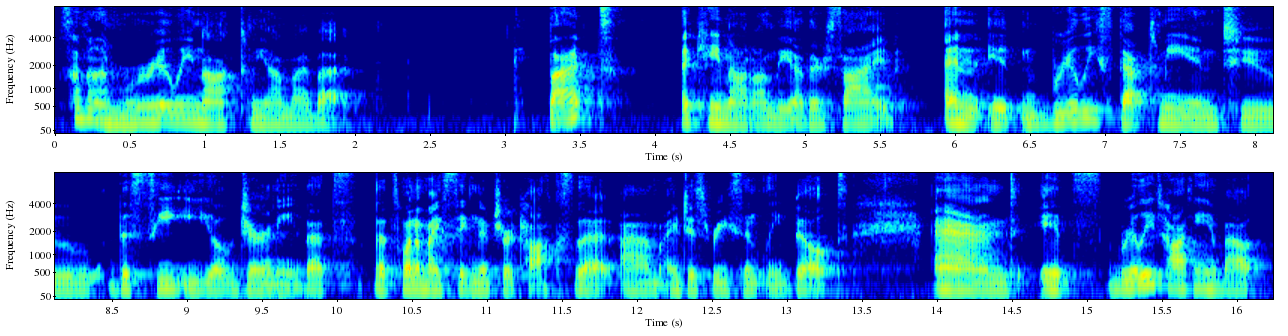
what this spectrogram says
some of them really knocked me on my butt. But i came out on the other side and it really stepped me into the ceo journey. That's that's one of my signature talks that um, i just recently built. And it's really talking about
